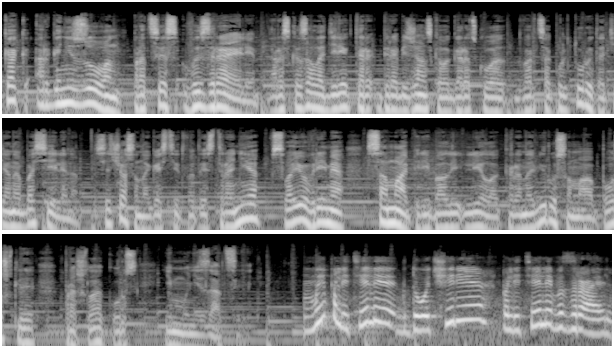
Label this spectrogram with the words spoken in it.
Как организован процесс в Израиле, рассказала директор Биробиджанского городского дворца культуры Татьяна Баселина. Сейчас она гостит в этой стране. В свое время сама переболела коронавирусом, а после прошла курс иммунизации. Мы полетели к дочери, полетели в Израиль.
